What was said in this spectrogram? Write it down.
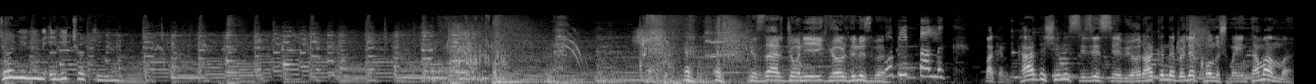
Johnny'nin eli çok iyi. Kızlar Johnny'yi gördünüz mü? O bir balık. Bakın kardeşiniz sizi seviyor. Hakkında böyle konuşmayın tamam mı?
